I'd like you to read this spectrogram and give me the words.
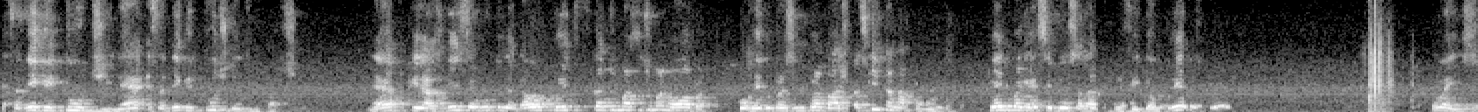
essa negritude, né? essa negritude dentro do partido né? Porque às vezes é muito legal o preto ficar de massa de manobra, correndo para cima e para baixo. Mas quem está na ponta? Quem é que vai receber o salário do prefeito? É o preto? Então é isso.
